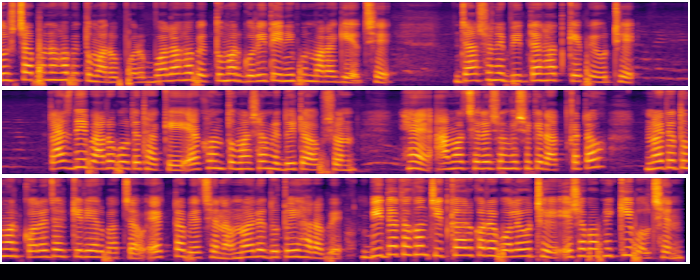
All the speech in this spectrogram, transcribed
দুষ চাপানো হবে তোমার উপর। বলা হবে, তোমার গলিতেই নিপুণ মারা গিয়েছে। যা শুনে বিদ্যার হাত কেঁপে ওঠে। রাজদীপ আরও বলতে থাকে, এখন তোমার সামনে দুইটা অপশন। হ্যাঁ আমার ছেলের সঙ্গে সুখে রাত কাটাও, নয়তো তোমার কলেজ আর কেরিয়ার বাঁচাও। একটা বেছে নাও, নইলে দুটোই হারাবে। বিদ্যা তখন চিৎকার করে বলে ওঠে, এসব আপনি কি বলছেন?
